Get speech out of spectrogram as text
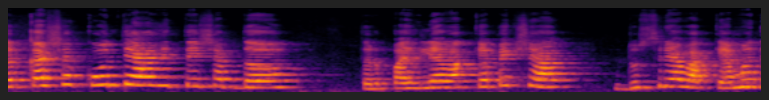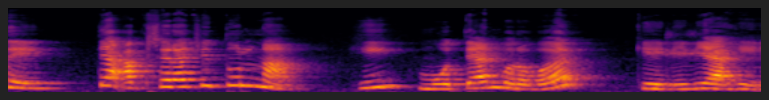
तर कशा कोणते आहेत ते शब्द? तर पहिल्या वाक्यापेक्षा दुसऱ्या वाक्यामध्ये त्या अक्षराची तुलना ही मोत्यांबरोबर केलेली आहे.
